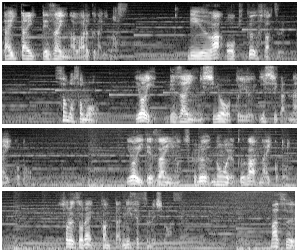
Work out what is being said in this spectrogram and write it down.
大体デザインが悪くなります。理由は大きく2つ。そもそも良いデザインにしようという意思がないこと。良いデザインを作る能力がないこと。それぞれ簡単に説明します。まず、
